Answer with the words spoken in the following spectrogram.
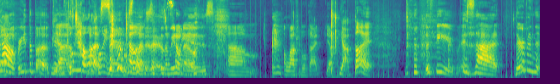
Anyway. out, read the book. and Yeah. it'll tell The us. point is- Tell what us, it is. 'cause we don't know. Is, um, a lot of people have died. Yep. Yeah, but the theme is that there have been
